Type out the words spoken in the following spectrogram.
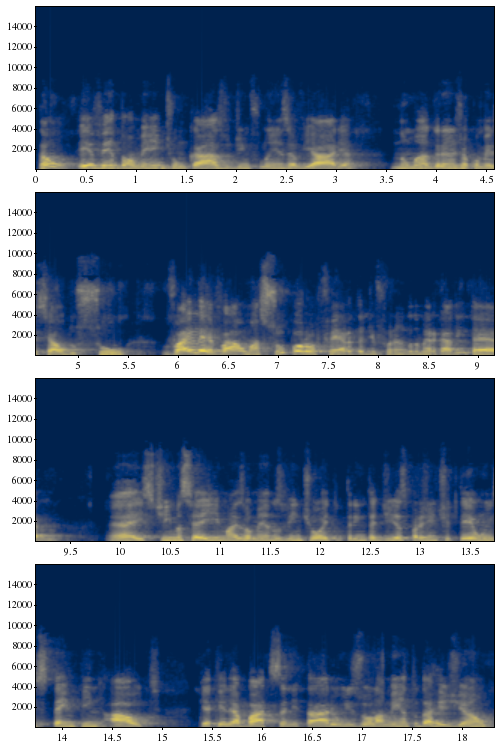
Então, eventualmente, um caso de influenza aviária numa granja comercial do Sul vai levar a uma super oferta de frango no mercado interno. É, Estima-se aí mais ou menos 28, 30 dias para a gente ter um stamping out, que é aquele abate sanitário, um isolamento da região,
